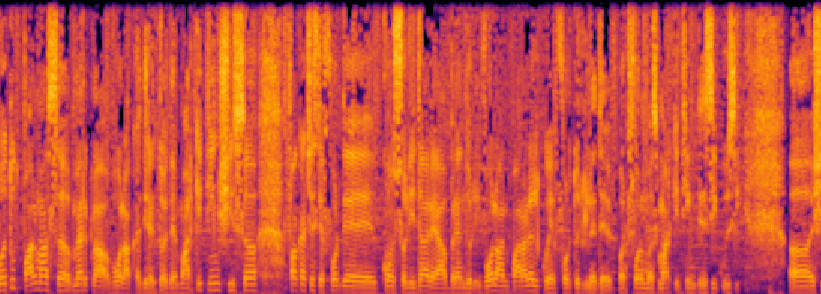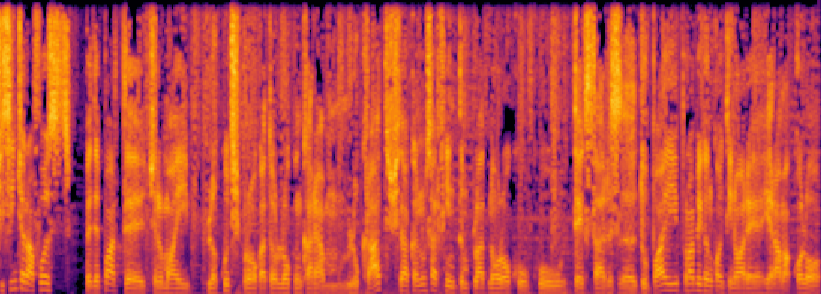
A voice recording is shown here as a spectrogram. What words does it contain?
bătut palma să merg la Vola ca director de marketing și să fac acest efort de consolidare a brandului Vola în paralel cu eforturile de performance marketing de zi cu zi. Uh, și sincer a fost pe departe cel mai plăcut și provocator loc în care am lucrat și dacă nu s-ar fi întâmplat norocul cu Techstars Dubai, probabil că în continuare eram acolo,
